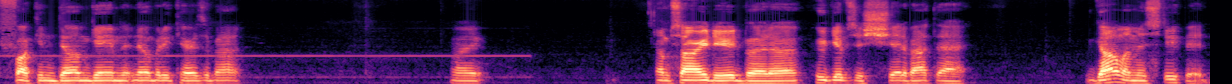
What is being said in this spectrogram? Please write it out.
fucking dumb game that nobody cares about. Like, I'm sorry, dude, but uh, who gives a shit about that? Gollum is stupid.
